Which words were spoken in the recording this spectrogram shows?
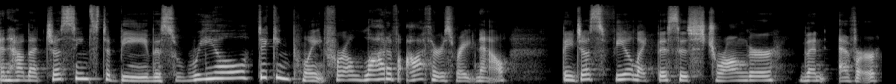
and how that just seems to be this real sticking point for a lot of authors right now. They just feel like this is stronger than ever.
